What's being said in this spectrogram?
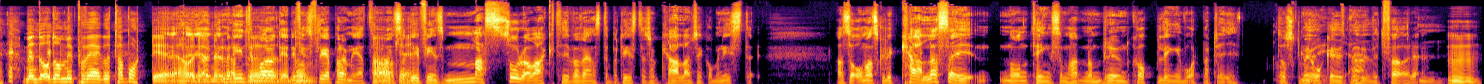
men de, de är på väg att ta bort det, hörde jag nu. Men det är att, inte bara eh, det, det de, finns fler parametrar. Ja, alltså, okej. det finns massor av aktiva vänsterpartister som kallar sig kommunister. Alltså om man skulle kalla sig någonting som hade någon brun koppling i vårt parti, då skulle man ju åka ut med huvudet före. Mm.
